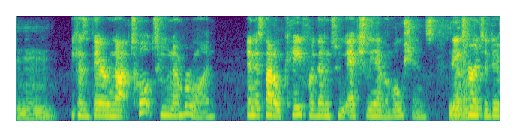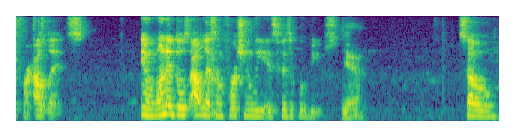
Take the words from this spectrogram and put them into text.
Mm, because they're not taught to number one and it's not okay for them to actually have emotions they Yeah. turn to different outlets and one of those outlets unfortunately is physical abuse yeah, so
